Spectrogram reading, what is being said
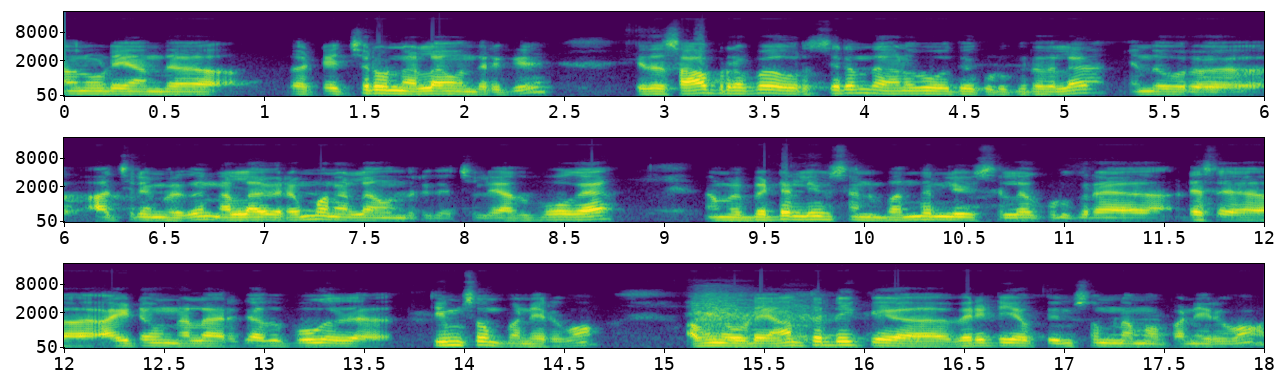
அதனுடைய அந்த டெக்சரும் நல்லா வந்திருக்கு. இதை சாப்பிட்றப்ப ஒரு சிறந்த அனுபவத்தை கொடுக்குறதுல எந்த ஒரு ஆச்சரியம் இருக்குது. நல்லாவே ரொம்ப நல்லா வந்திருக்கு ஆக்சுவலி அது போக நம்ம பெட்டர் லீவ்ஸ் அண்ட் பந்தன் லீவ்ஸில் கொடுக்குற டெஸ் ஐட்டம் நல்லா இருக்குது அது போக திம்ஸும் பண்ணியிருக்கோம் அவங்களுடைய ஆத்தட்டிக் வெரைட்டி ஆஃப் திம்சம் நம்ம பண்ணியிருக்கோம்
